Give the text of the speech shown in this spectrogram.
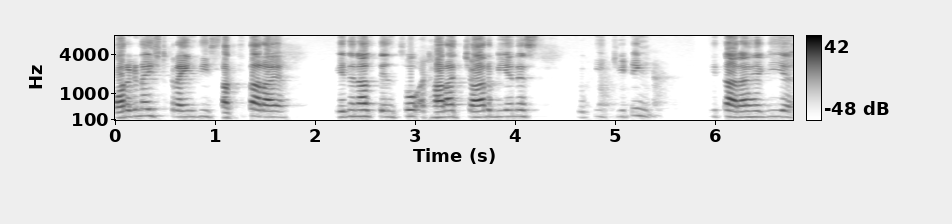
ਆਰਗੇਨਾਈਜ਼ਡ ਕ੍ਰਾਈਮ ਦੀ ਸਖਤ ਧਾਰਾ ਹੈ। ਇਹਦੇ ਨਾਲ 318 4 ਬੀਐਨਐਸ ਜੋ ਕਿ ਚੀਟਿੰਗ ਇਹ ਧਾਰਾ ਹੈਗੀ ਹੈ।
